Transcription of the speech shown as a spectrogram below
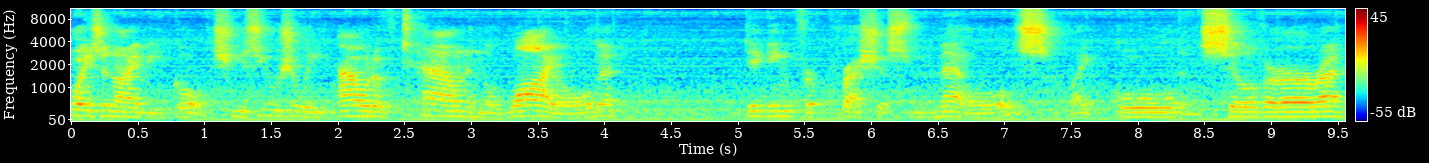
Poison Ivy Gulch. He's usually out of town in the wild, digging for precious metals like gold and silver.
